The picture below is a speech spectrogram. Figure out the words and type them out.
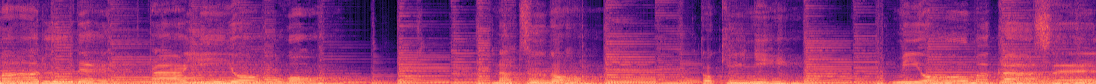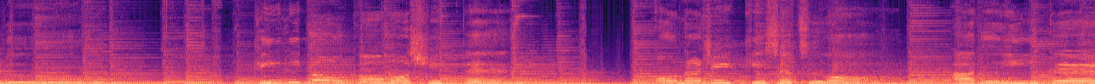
まるで太陽夏の時に身を任せる。君とこうして同じ季節を歩いて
